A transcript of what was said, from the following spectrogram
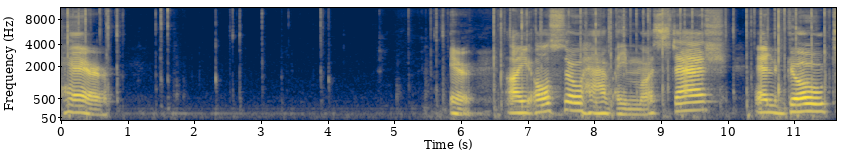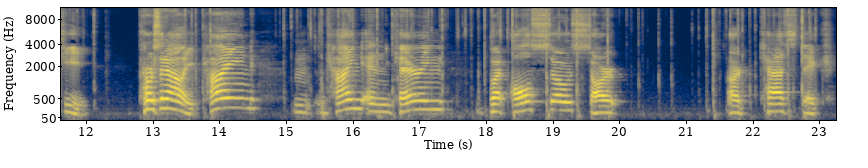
hair. Here. I also have a mustache and goatee. Personality, kind, mm, kind and caring, but also sart sarcastic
